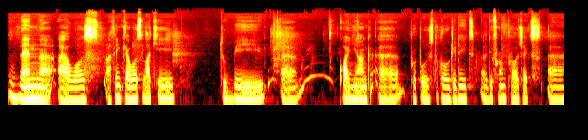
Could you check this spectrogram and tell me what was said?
then I was, I think I was lucky to be um, quite young, uh, proposed to coordinate uh, different projects uh,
